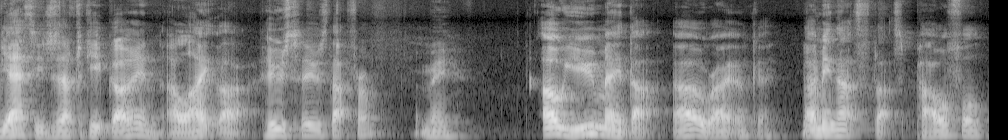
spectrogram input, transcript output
Yes, you just have to keep going. I like that. Who's who's that from? Me. Oh, you made that. Oh, right. Okay. I mean, that's that's powerful.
